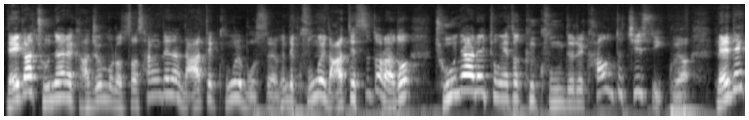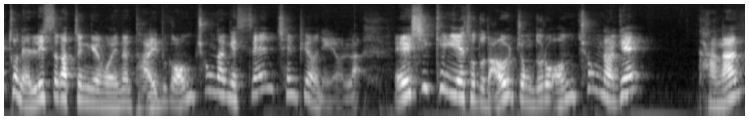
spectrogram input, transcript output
내가 조냐를 가줌으로써 상대는 나한테 궁을 못 써요. 근데 궁을 나한테 쓰더라도 조냐를 통해서 그 궁들을 카운터 칠 수 있고요. 레넥톤 앨리스 같은 경우에는 다이브가 엄청나게 센 챔피언이에요. 라- LCK에서도 나올 정도로 엄청나게 강한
